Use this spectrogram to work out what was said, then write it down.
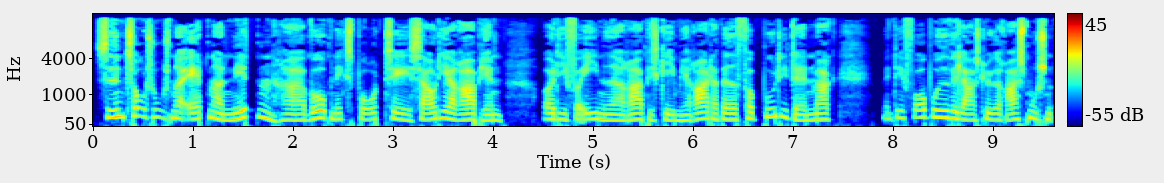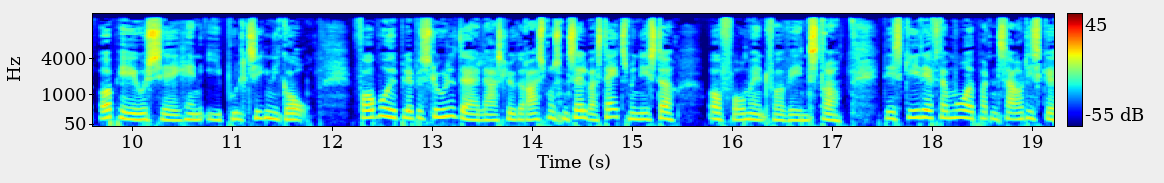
Siden 2018 og 19 har våbeneksport til Saudi-Arabien og de forenede arabiske emirater været forbudt i Danmark, men det forbud vil Lars Løkke Rasmussen ophæve, sagde han i politikken i går. Forbuddet blev besluttet, da Lars Løkke Rasmussen selv var statsminister og formand for Venstre. Det skete efter mordet på den saudiske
